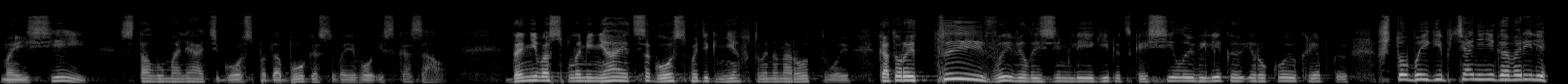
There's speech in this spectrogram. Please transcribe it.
Моисей стал умолять Господа Бога своего и сказал, да не воспламеняется, Господи, гнев Твой на народ Твой, который Ты вывел из земли египетской силой великою и рукою крепкою, чтобы египтяне не говорили,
